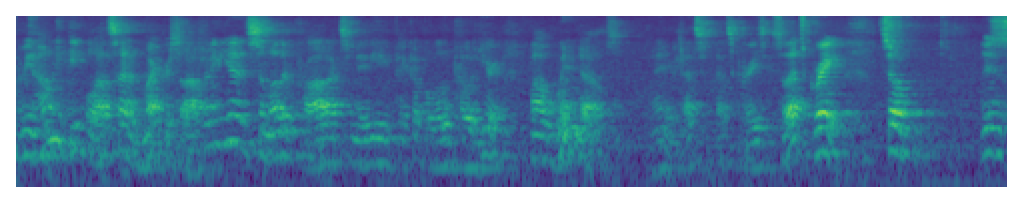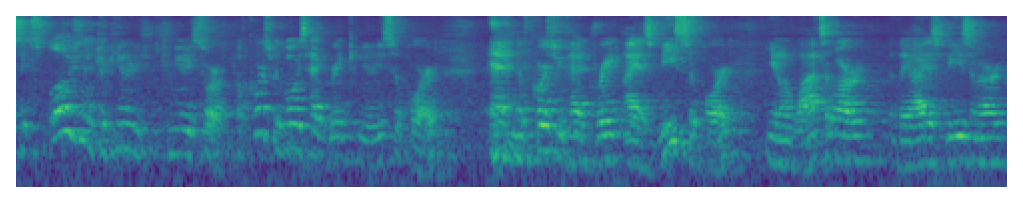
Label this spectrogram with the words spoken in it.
I mean, how many people outside of Microsoft? I mean, yeah, some other products, maybe you pick up a little code here. But Windows, anyway, that's that's crazy. So that's great. So there's this explosion in community community support. Of course, we've always had great community support, and of course, we've had great ISV support. You know, lots of our the ISVs in our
